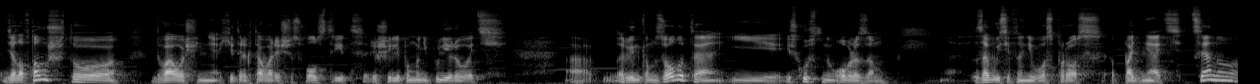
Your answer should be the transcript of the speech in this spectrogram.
Дело в том, что два очень хитрых товарища с Уолл-стрит решили поманипулировать а, рынком золота и искусственным образом, завысив на него спрос, поднять цену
